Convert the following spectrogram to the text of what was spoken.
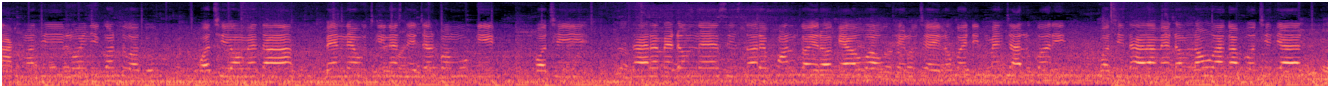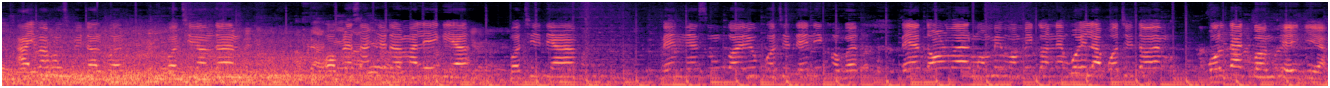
નાકમાંથી લોહી નીકળતું હતું. પછી અમે ત્યાં બેનને ઉચકીને સ્ટેચર પર મૂકી પછી ધારા મેડમને સિસ્ટરે ફોન કર્યો કે આવું આવું થયેલું છે એ લોકોએ ટ્રીટમેન્ટ ચાલુ કરી. પછી ધારા મેડમ નવ વાગ્યા પછી ત્યાં આવ્યા હોસ્પિટલ પર. પછી અંદર ઓપરેશન થિયેટરમાં લઈ ગયા. પછી ત્યાં બેનને શું કર્યું પછી તેની ખબર. બે ત્રણ વાર મમ્મી મમ્મી કરીને બોલ્યા પછી તો એમ બોલતા જ બંધ થઈ ગયા.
